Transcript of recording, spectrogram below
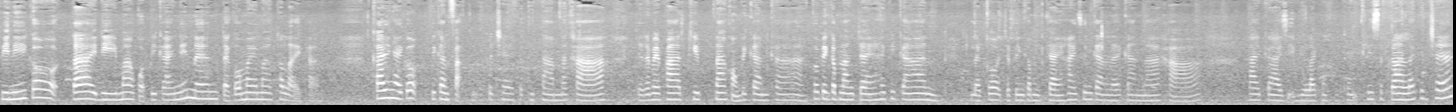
ปีนี้ก็ได้ดีมากกว่าปีกายนิดนึง แต่ก็ไม่มากเท่าไหร่ค่ะ ค่ะยังไงก็พี่กันฝากกดแชร์กดติดตามนะคะจะได้ไม่พลาดคลิปหน้าของพี่กันค่ะ ก็เป็นกำลังใจให้พี่กันแล้วก็จะเป็นกำลังใจให้ซึ่งกันและกันนะคะ Hi guys if you like my content please subscribe like and share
